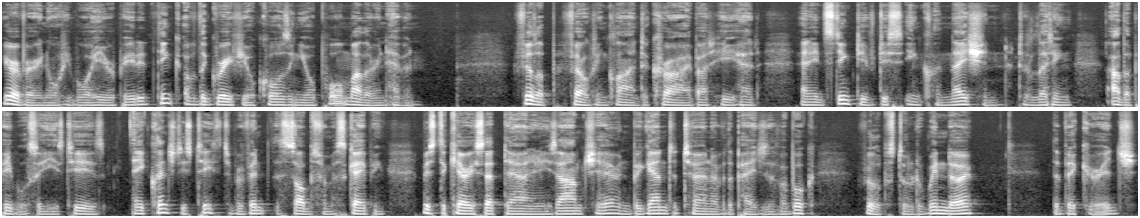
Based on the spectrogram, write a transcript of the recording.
You're a very naughty boy, he repeated. Think of the grief you're causing your poor mother in heaven. Philip felt inclined to cry, but he had an instinctive disinclination to letting other people see his tears. He clenched his teeth to prevent the sobs from escaping. Mr. Carey sat down in his armchair and began to turn over the pages of a book. Philip stood at a window. The vicarage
